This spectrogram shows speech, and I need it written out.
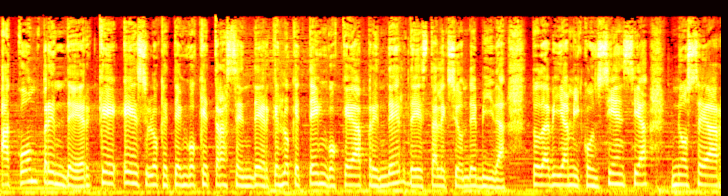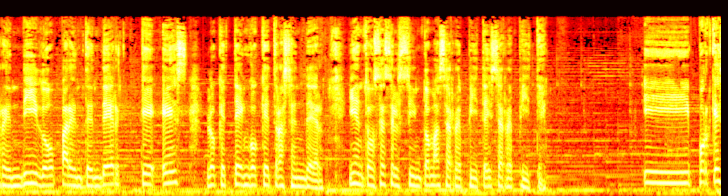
a comprender qué es lo que tengo que trascender, qué es lo que tengo que aprender de esta lección de vida. Todavía mi conciencia no se ha rendido para entender qué es lo que tengo que trascender. Y entonces el síntoma se repite y se repite. ¿Y por qué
